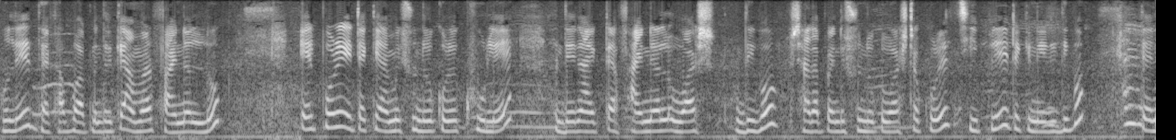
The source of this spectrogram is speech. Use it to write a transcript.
খুলে দেখাবো আপনাদেরকে আমার ফাইনাল লুক এরপরে এটাকে আমি সুন্দর করে খুলে দেন আরেকটা ফাইনাল ওয়াশ দিব। সাদা পানিতে সুন্দর করে ওয়াশটা করে চিপড়ে এটাকে নেড়ে দিব। দেন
